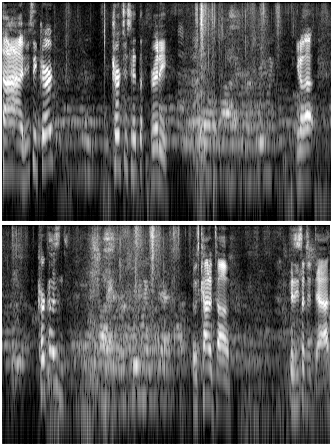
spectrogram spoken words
Ah, do you see Kirk? Kirk just hit the gritty. You know that? Kirk Cousins. It was kind of tough because he's such a dad.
